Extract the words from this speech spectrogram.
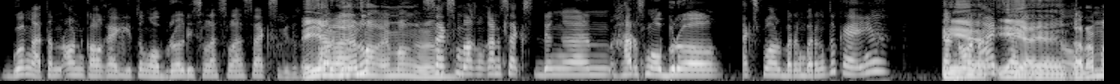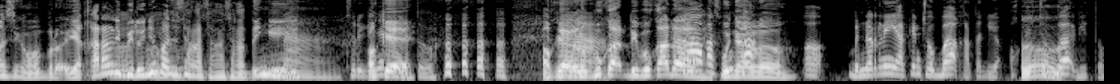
gue nggak turn on kalau kayak gitu ngobrol di sela-sela seks gitu. Iya Kalau lah dulu emang emang. emang. seks melakukan seks dengan harus ngobrol, explore bareng-bareng tuh kayaknya turn iya, on aja iya, iya, gitu. karena masih ngobrol. Ya karena libidonya Mm-mm. masih sangat sangat sangat tinggi. Nah, curiganya Oke. gitu. Oke, lu nah. buka dibuka Nah, dah pas punya buka, lu. "Eh, bener nih yakin coba kata dia. Oke Heeh. coba gitu.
